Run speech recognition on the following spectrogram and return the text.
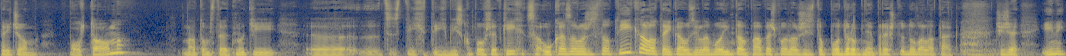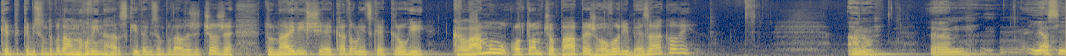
Pričom potom na tom stretnutí e, tých, tých biskupov všetkých sa ukázalo, že sa to týkalo tej kauzy, lebo im tam pápež povedal, že si to podrobne preštudoval a tak. Čiže iný, keď, keby som to povedal novinársky, tak by som povedal, že čo, že tu najvyššie katolícke kruhy klamú o tom, čo pápež hovorí Bezákovi? Áno. Um, ja, si,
